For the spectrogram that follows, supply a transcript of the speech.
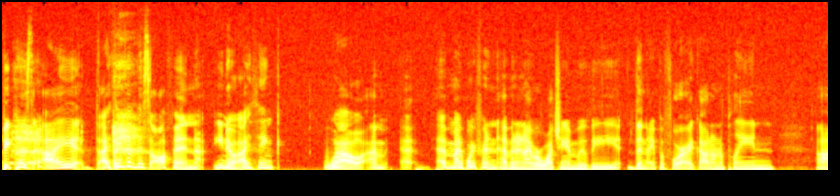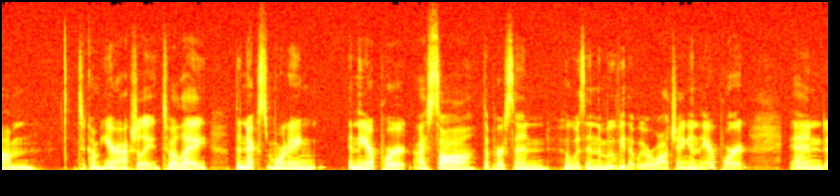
because I I think of this often. You know, I think, wow, I'm. Uh, my boyfriend Evan and I were watching a movie the night before I got on a plane um, to come here, actually to LA. The next morning in the airport, I saw the person who was in the movie that we were watching in the airport, and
